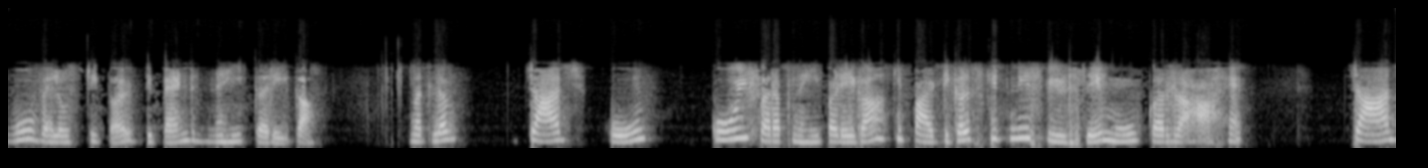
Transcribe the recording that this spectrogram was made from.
वो वेलोसिटी पर डिपेंड नहीं करेगा। मतलब चार्ज को कोई फ़र्क नहीं पड़ेगा कि पार्टिकल्स कितनी स्पीड से मूव कर रहा है। Charge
